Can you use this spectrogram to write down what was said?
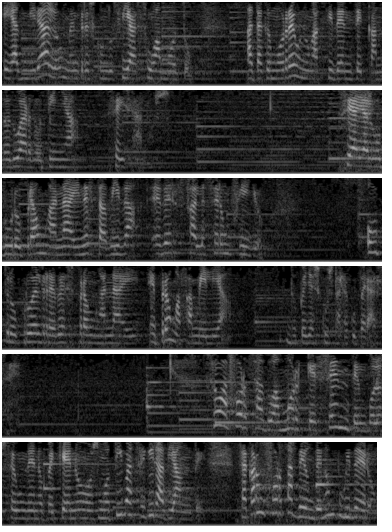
e admiralo mentres conducía a súa moto, ata que morreu nun accidente cando Eduardo tiña seis anos. Se hai algo duro para unha nai nesta vida é ver falecer un fillo. Outro cruel revés para unha nai e para unha familia do que lles custa recuperarse. Só a forza do amor que senten polo seu neno pequeno os motiva a seguir adiante. Sacaron forzas de onde non puideron,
